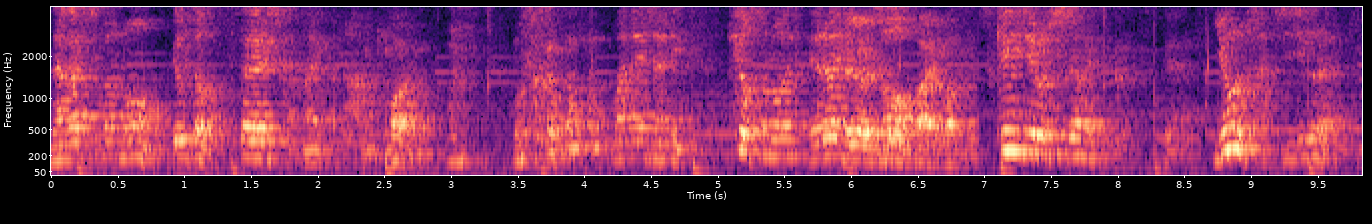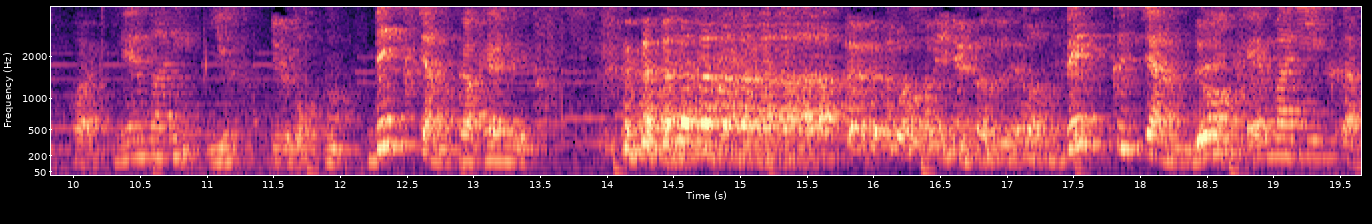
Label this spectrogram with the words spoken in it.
長島の良さを伝えるしかないからはい。まさかマネージャーに今日その偉い人人のスケジュールを調べてくれっつって夜8時ぐらいはに現場にいると、いいると。うん、ベックちゃんの楽屋にいると。そこにいるとベックちゃんの現場に行くから、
